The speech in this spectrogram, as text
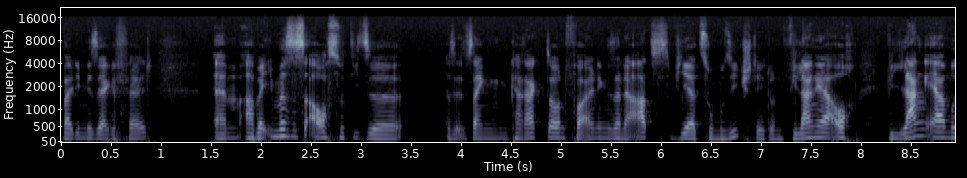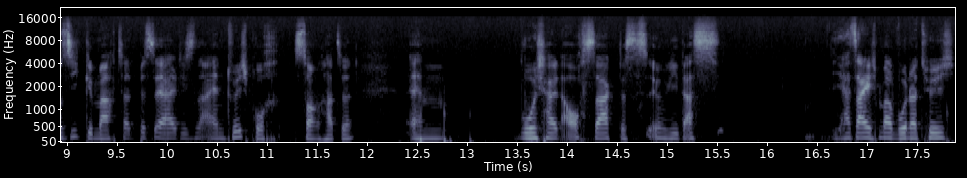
weil die mir sehr gefällt. Ähm, aber ihm ist es auch so diese, also sein Charakter und vor allen Dingen seine Art, wie er zur Musik steht und wie lange er auch, wie lange er Musik gemacht hat, bis er halt diesen einen Durchbruch-Song hatte. Ähm, wo ich halt auch sage, das ist irgendwie das, ja, sage ich mal, wo natürlich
